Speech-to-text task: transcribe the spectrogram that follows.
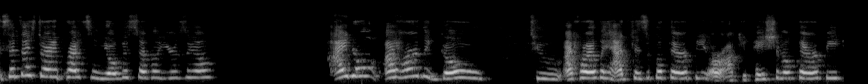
since I started practicing yoga several years ago, I don't, I hardly go to I've hardly had physical therapy or occupational therapy.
